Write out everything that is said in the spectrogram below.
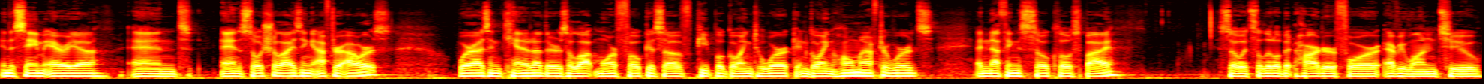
in the same area and and socializing after hours. Whereas in Canada, there's a lot more focus of people going to work and going home afterwards, and nothing's so close by. So it's a little bit harder for everyone to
